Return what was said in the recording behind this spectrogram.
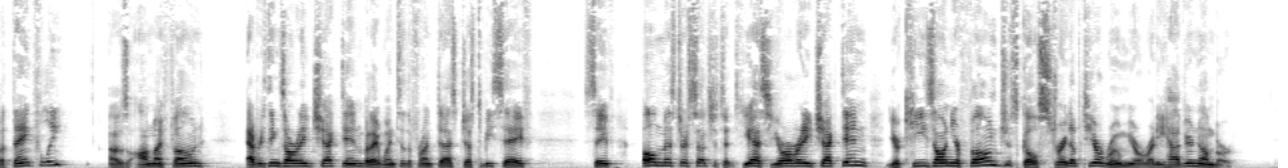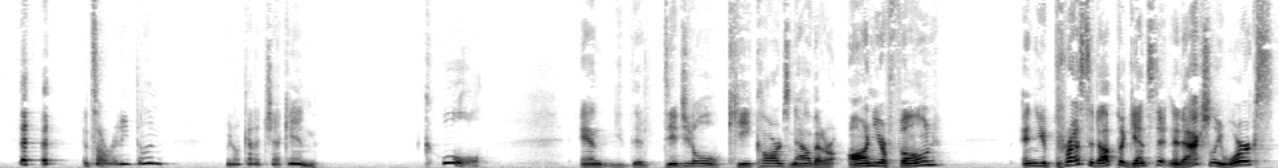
But thankfully, I was on my phone. Everything's already checked in, but I went to the front desk just to be safe. Safe. Oh, Mr. Such and Such. Yes, you're already checked in. Your key's on your phone. Just go straight up to your room. You already have your number. it's already done. We don't got to check in cool. And the digital key cards now that are on your phone, and you press it up against it and it actually works.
